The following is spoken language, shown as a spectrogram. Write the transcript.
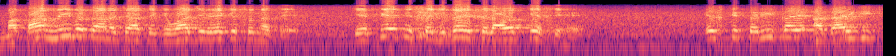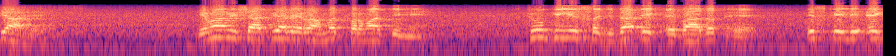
مقام نہیں بتانا چاہتے کہ واجب ہے کہ سنت ہے۔ کیفیت سجدہ تلاوت کیسے ہے؟ اس کی طریقہ ادائیگی کیا ہے؟ امام شافی علیہ رحمت فرماتے ہیں کیونکہ یہ سجدہ ایک عبادت ہے، اس کے لیے ایک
